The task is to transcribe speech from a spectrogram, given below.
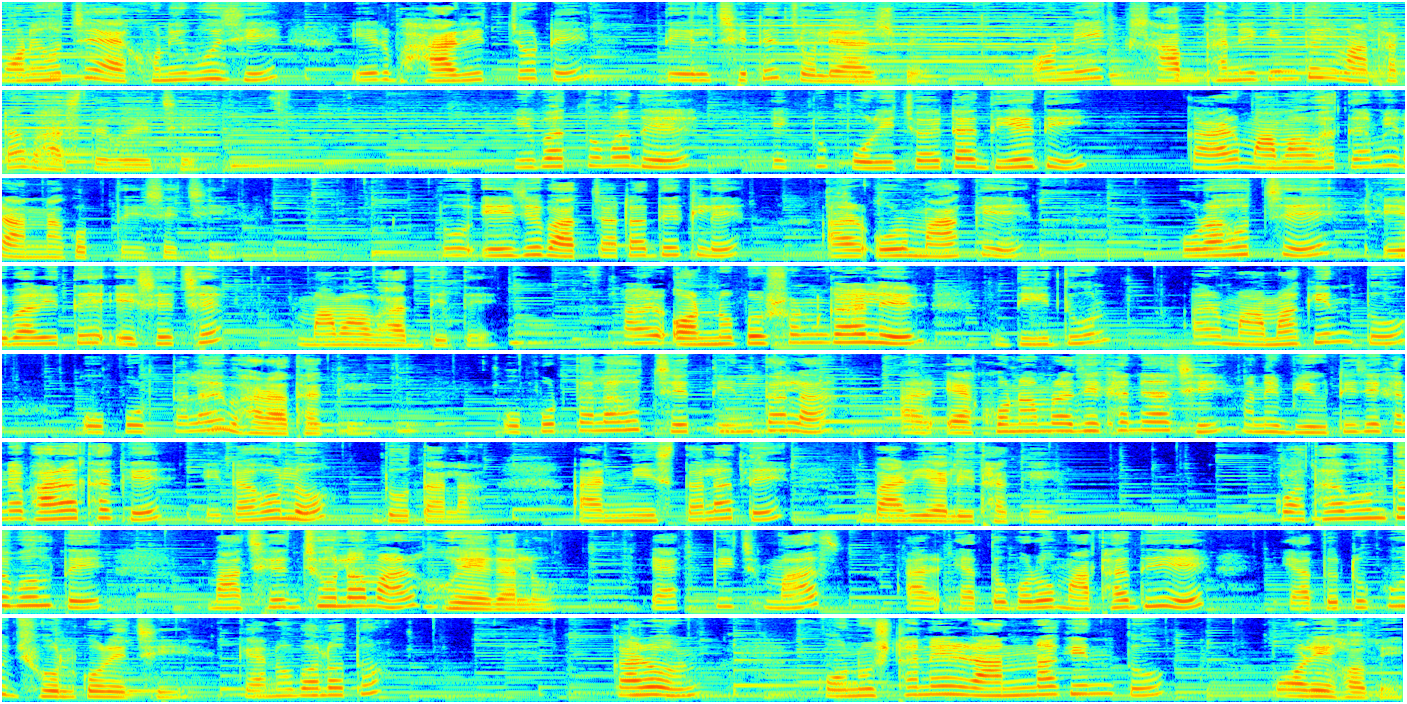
মনে হচ্ছে এখনই বুঝি এর ভারীর চোটে তেল ছেটে চলে আসবে। অনেক সাবধানে কিন্তু এই মাথাটা ভাসতে হয়েছে। এবার তোমাদের একটু পরিচয়টা দিয়ে দিই, কার মামা ভাতে আমি রান্না করতে এসেছি। তো এই যে বাচ্চাটা দেখলে আর ওর মাকে, ওরা হচ্ছে এ বাড়িতে এসেছে মামা ভাত দিতে। আর অন্নপ্রাশন গার্লের দিদুন আর মামা কিন্তু ওপরতলায় ভাড়া থাকে। ওপরতলা হচ্ছে তিনতলা আর এখন আমরা যেখানে আছি মানে বিউটি যেখানে ভাড়া থাকে, এটা হলো দোতলা আর নিচতলাতে বাড়িয়ালি থাকে। কথা বলতে বলতে মাছের ঝোল আমার হয়ে গেল। এক পিচ মাছ আর এত বড় মাথা দিয়ে এতটুকু ঝোল করেছি, কেন বলো তো? কারণ অনুষ্ঠানের রান্না কিন্তু পরে হবে,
